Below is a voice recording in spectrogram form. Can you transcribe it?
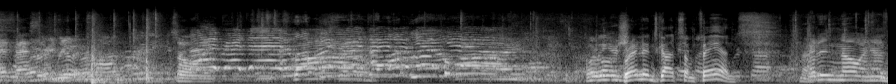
I had mastered reading. So like, Brendan's got some fans. I didn't know I had.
